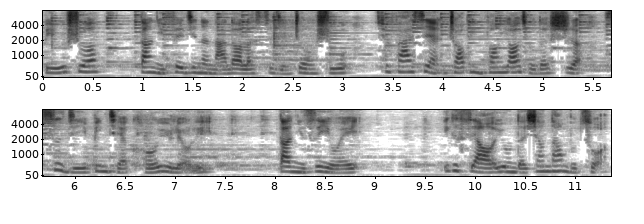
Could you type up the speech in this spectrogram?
比如说，当你费劲的拿到了四级证书，却发现招聘方要求的是四级并且口语流利，当你自以为 Excel 用的相当不错。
